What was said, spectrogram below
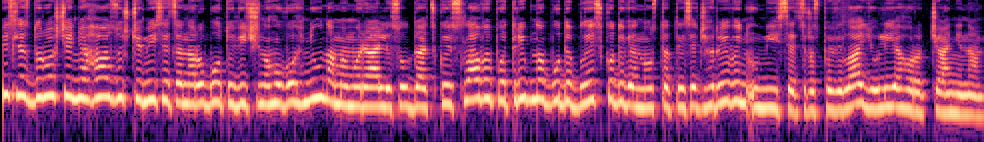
Після здорожчання газу щомісяця на роботу вічного вогню на меморіалі солдатської слави потрібно буде близько 90 тисяч гривень у місяць, розповіла Юлія Городчаніна.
